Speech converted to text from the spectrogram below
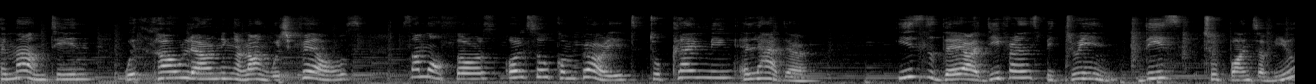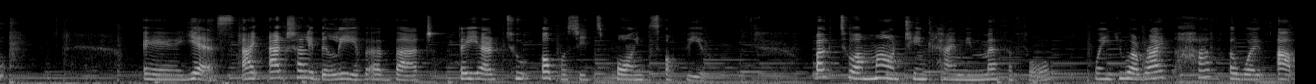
a mountain with how learning a language feels, some authors also compare it to climbing a ladder. Is there a difference between these two points of view? Uh, yes, I actually believe uh, that they are two opposite points of view. Back to a mountain climbing metaphor, when you arrive halfway up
